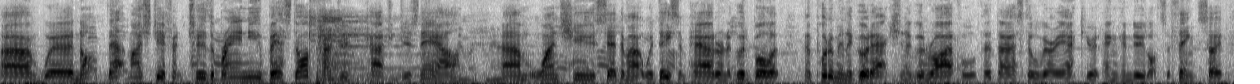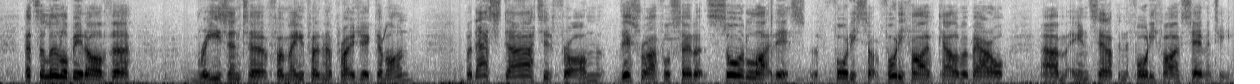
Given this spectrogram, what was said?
um, were not that much different to the brand new best of cartridges now. Um, once you set them up with decent powder and a good bullet and put them in a good action, a good rifle, that they are still very accurate and can do lots of things. So that's a little bit of the reason to, for me for the project I'm on. But that started from this rifle set sort of like this, the 40, 45 caliber barrel um, and set up in the 4570.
